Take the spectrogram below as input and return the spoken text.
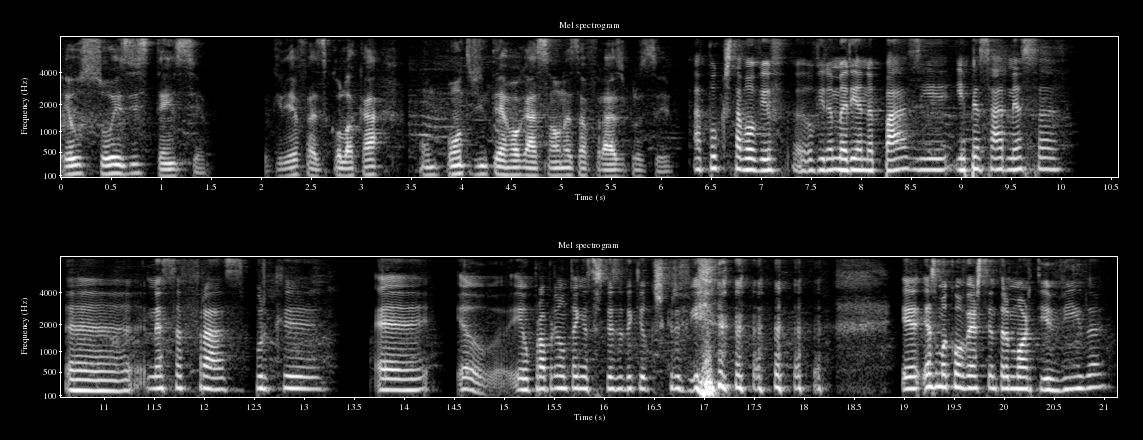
eu sou existência. Eu queria fazer, colocar um ponto de interrogação nessa frase para você. Há pouco estava a ouvir, a, ouvir a Mariana Paz e, e a pensar nessa, uh, nessa frase, porque uh, eu, eu própria não tenho a certeza daquilo que escrevi. é, uma conversa entre a morte e a vida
